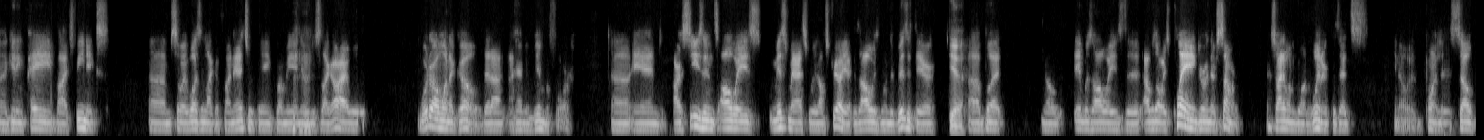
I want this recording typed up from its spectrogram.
uh, getting paid by Phoenix um, so it wasn't like a financial thing for me. And mm-hmm. it was just like, all right, well, where do I want to go that I, I haven't been before? Uh, and our seasons always mismatched with Australia because I always wanted to visit there. Yeah. Uh, but you know, it was always the I was always playing during their summer, and so I didn't want to go in the winter because that's you know pointless. So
